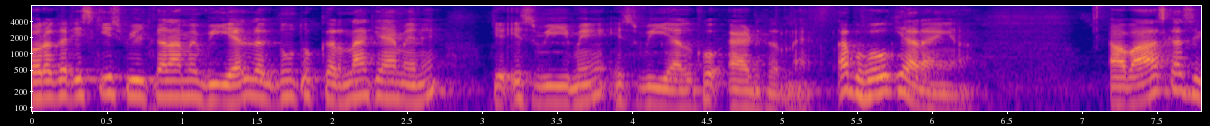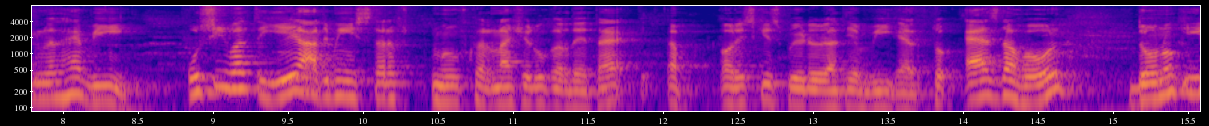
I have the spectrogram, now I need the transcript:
और अगर इसकी स्पीड का नाम मैं वी एल रख दूँ तो करना क्या है मैंने? कि इस वी में इस वी एल को ऐड करना है। अब हो क्या रहा है यहाँ? आवाज़ का सिग्नल है वी उसी वक्त ये आदमी इस तरफ़ मूव करना शुरू कर देता है, अब, और इसकी स्पीड हो जाती है वी एल तो एज द होल दोनों की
